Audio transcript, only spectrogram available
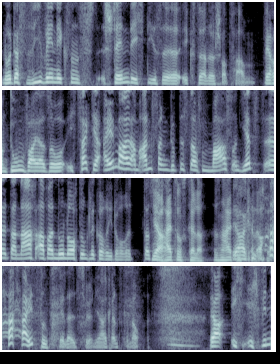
nur dass sie wenigstens ständig diese External Shots haben. Während Doom war ja so, ich zeig dir einmal am Anfang, du bist auf dem Mars und jetzt äh, danach aber nur noch dunkle Korridore. Das ja, war's. Heizungskeller. Das ist ein Heizungskeller. Ja, genau. Heizungskeller ist schön, ja, ganz genau. Ja, ich, ich, bin,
